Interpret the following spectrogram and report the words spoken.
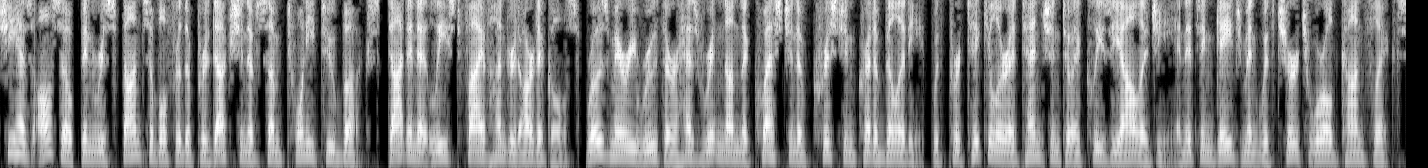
She has also been responsible for the production of some 22 books, and at least 500 articles. Rosemary Ruether has written on the question of Christian credibility, with particular attention to ecclesiology and its engagement with church-world conflicts,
